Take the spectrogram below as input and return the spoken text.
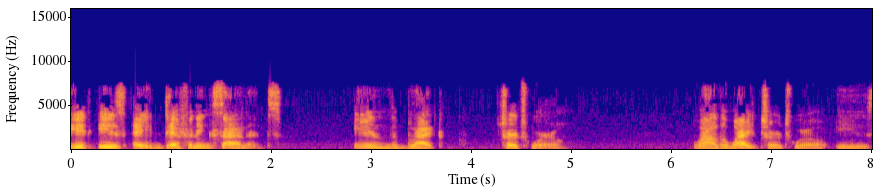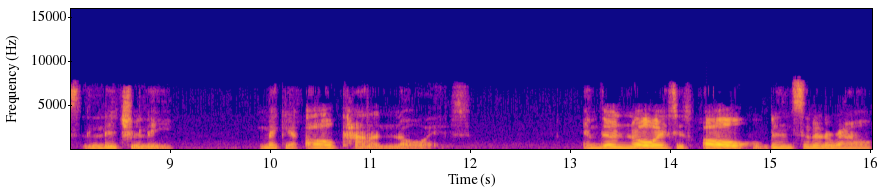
it is a deafening silence in the black church world, while the white church world is literally making all kind of noise. And their noise has all been centered around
